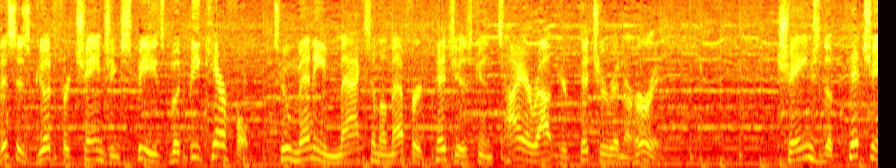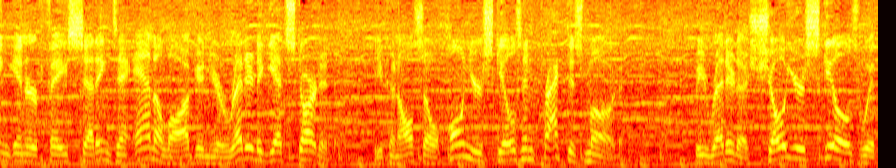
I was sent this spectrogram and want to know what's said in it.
This is good for changing speeds, but be careful. Too many maximum effort pitches can tire out your pitcher in a hurry. Change the pitching interface setting to analog and you're ready to get started. You can also hone your skills in practice mode. Be ready to show your skills with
